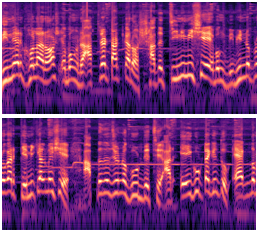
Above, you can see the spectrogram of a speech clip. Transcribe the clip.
দিনের ঘোলা রস এবং রাত্রের টাটকা রস, সাথে চিনি মিশিয়ে এবং বিভিন্ন প্রকার কেমিক্যাল মিশিয়ে আপনাদের জন্য গুড় দিচ্ছে। আর এই গুড়টা কিন্তু একদম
